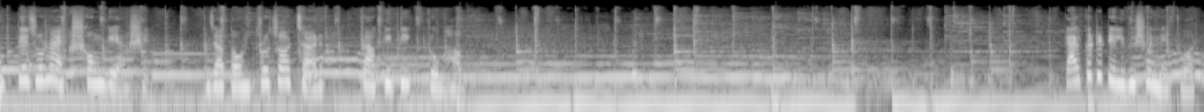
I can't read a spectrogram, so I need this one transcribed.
উত্তেজনা একসঙ্গে আসে যা তন্ত্রচর্চার প্রাকৃতিক প্রভাব। Calcutta television network.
